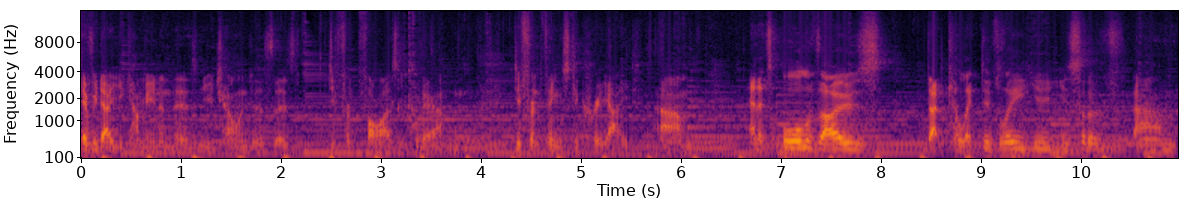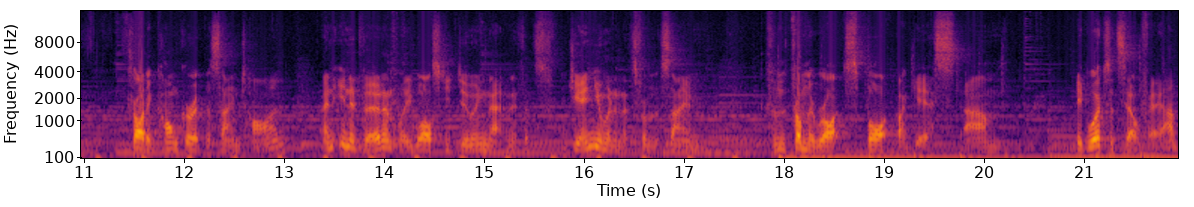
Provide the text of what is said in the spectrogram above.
every day you come in and there's new challenges, there's different fires to put out and different things to create. Um, and it's all of those that collectively you, you sort of um, try to conquer at the same time. And inadvertently, whilst you're doing that, and if it's genuine and it's from the same from, from the right spot, I guess. Um, it works itself out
